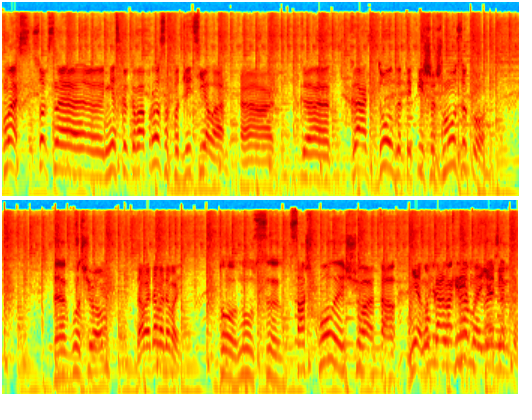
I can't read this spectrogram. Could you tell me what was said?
Так, Макс, собственно, э, несколько вопросов подлетело. А, к- как долго ты пишешь музыку? Да В господи. чем? Давай, давай, давай. Да, ну, с- со школы еще, а там... Не, ну конкретно я знаешь, имею в виду.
